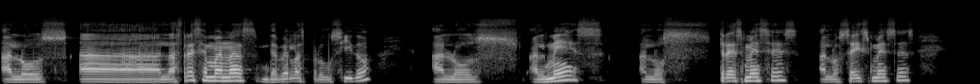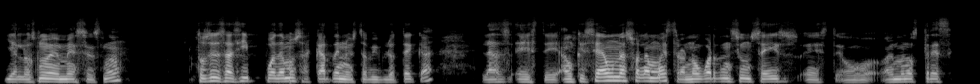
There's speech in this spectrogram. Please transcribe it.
a los a las tres semanas de haberlas producido, a los al mes, a los tres meses, a los seis meses y a los nueve meses, ¿no? Entonces así podemos sacar de nuestra biblioteca este, aunque sea una sola muestra, no guárdense un seis, este, o al menos tres,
